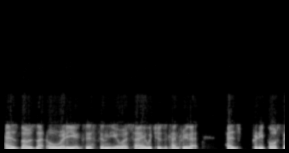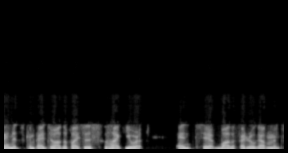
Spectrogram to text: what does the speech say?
as those that already exist in the USA, which is a country that has pretty poor standards compared to other places like Europe. And uh, while the federal government's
